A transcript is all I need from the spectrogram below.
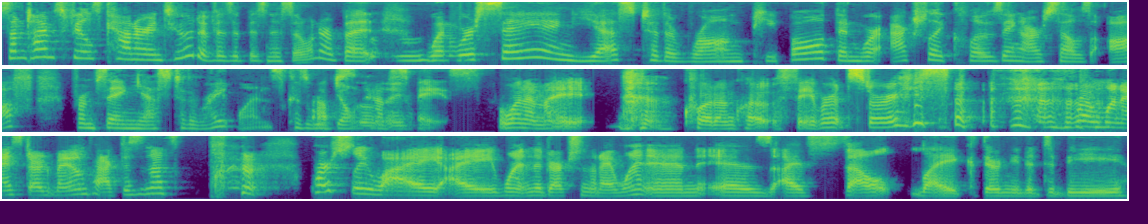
sometimes feels counterintuitive as a business owner, but mm-hmm. when we're saying yes to the wrong people, then we're actually closing ourselves off from saying yes to the right ones because we Absolutely. don't have space. One of my quote unquote favorite stories from when I started my own practice, and that's partially why I went in the direction that I went in, is I felt like there needed to be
